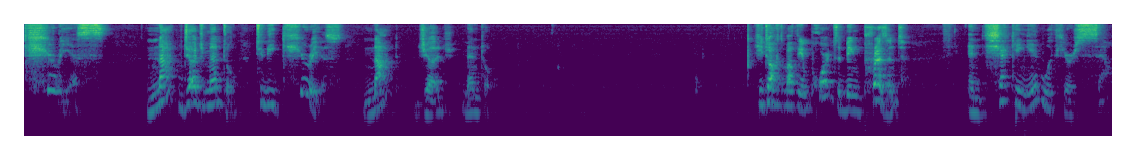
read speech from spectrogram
curious, not judgmental. To be curious, not judgmental. She talks about the importance of being present and checking in with yourself.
